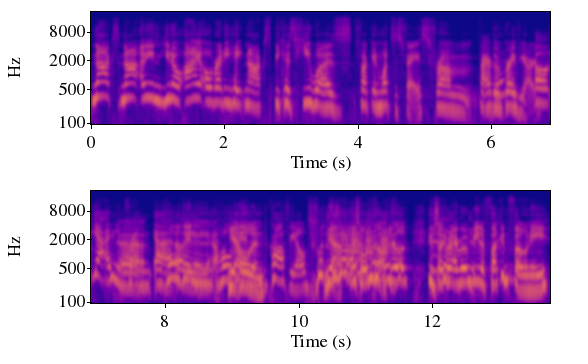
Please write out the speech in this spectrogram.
Knox, not I mean, you know, I already hate Knox because he was fucking what's his face from Firefly? the graveyard. Oh yeah, I mean Uh, from uh, Holden, oh, yeah, yeah. Holden, Yeah, Holden. Caulfield. Yeah, it was Holden? Caulfield. He was talking about everyone being a fucking phony.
